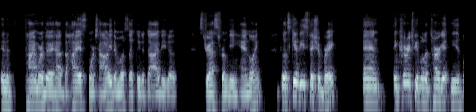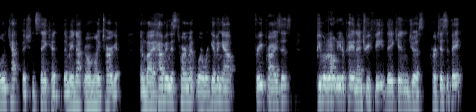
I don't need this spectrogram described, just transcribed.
in a time where they have the highest mortality they're most likely to die because of stress from being handling. Let's give these fish a break and encourage people to target these blue catfish and snakeheads they may not normally target. And by having this tournament where we're giving out free prizes people don't need to pay an entry fee. They can just participate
